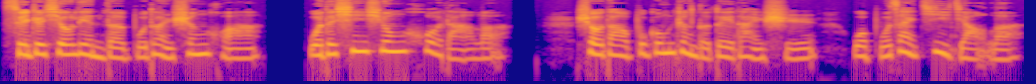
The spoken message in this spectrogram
随着修炼的不断升华，我的心胸豁达了。受到不公正的对待时，我不再计较了。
